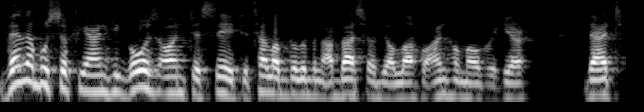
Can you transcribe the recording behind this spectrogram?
Then Abu Sufyan, he goes on to say, to tell Abdullah ibn Abbas radiallahu anhum over here, that,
